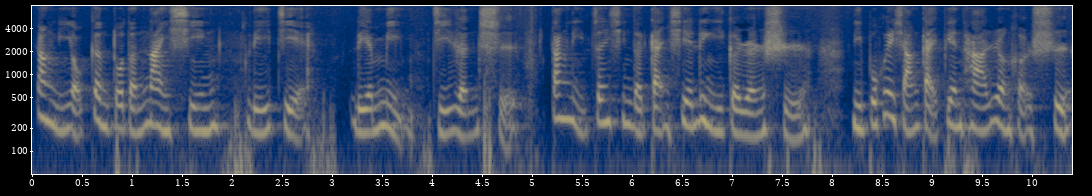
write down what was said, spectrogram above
让你有更多的耐心、理解、怜悯及仁慈。当你真心地感谢另一个人时，你不会想改变他任何事。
